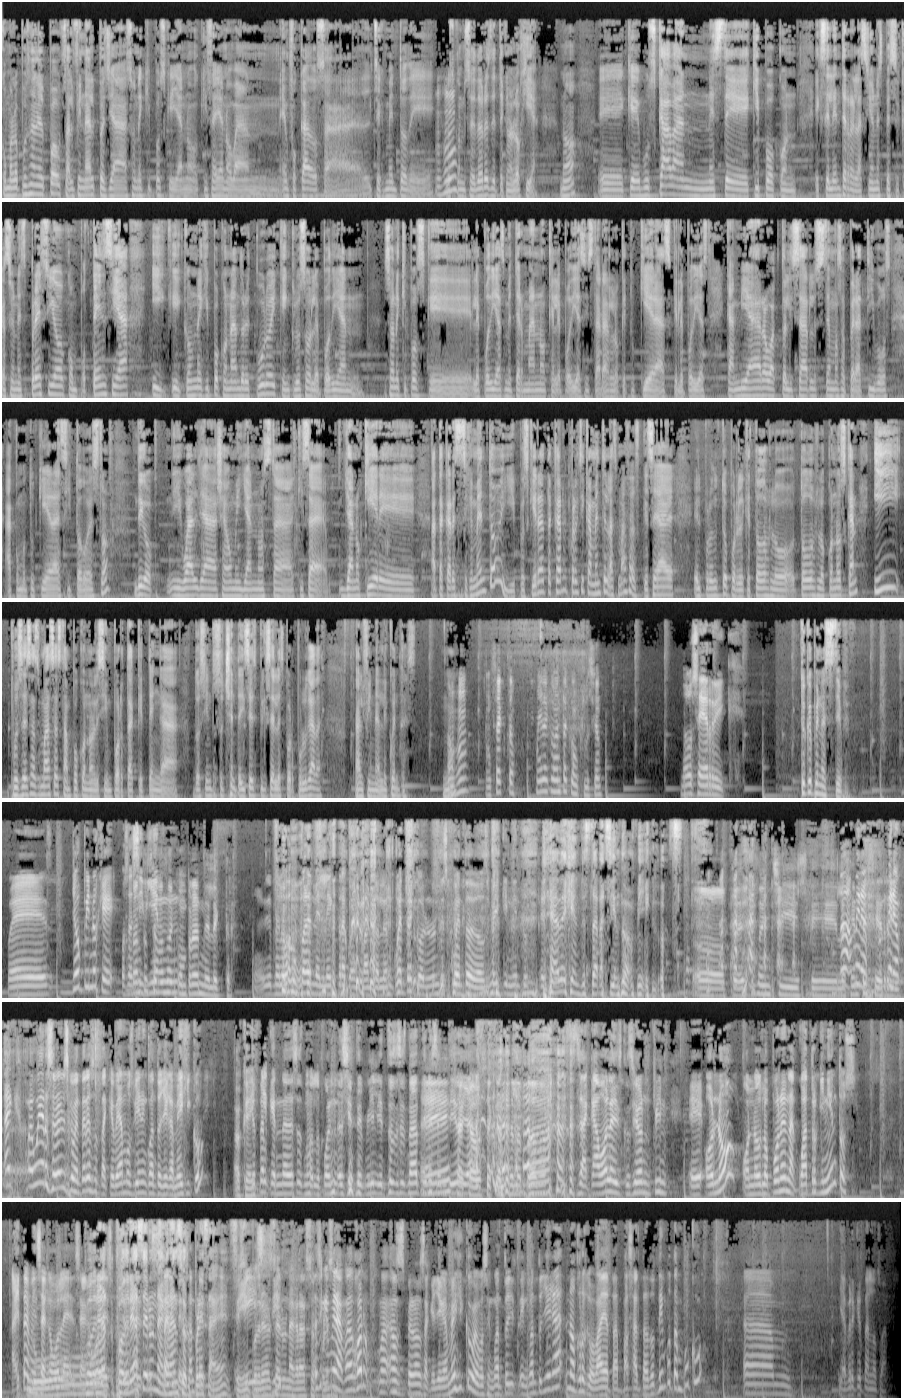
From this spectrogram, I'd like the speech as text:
como lo puse en el post, al final, pues ya son equipos que ya no, quizá ya no van enfocados al segmento de los conocedores de tecnología, ¿no? Eh, que buscaban este equipo con excelente relación especificaciones-precio, con potencia y, y con un equipo con Android puro y que incluso le podían son equipos que le podías meter mano, que le podías instalar lo que tú quieras, que le podías cambiar o actualizar los sistemas operativos a como tú quieras y todo esto. Digo, igual ya Xiaomi ya no está, quizá ya no quiere atacar ese segmento y pues quiere atacar prácticamente las masas, que sea el producto por el que todos lo, todos lo conozcan y pues esas masas tampoco no les importa que tenga 286 píxeles por pulgada, al final de cuentas, ¿no? Exacto. Mira qué bonita conclusión. No lo sé, Rick. ¿Tú qué opinas, Steve? Pues yo opino que, o sea, si ¿Cuánto bien te vas a comprar en Electra? me lo voy a comprar en Electra en cuanto lo encuentre con un descuento de 2500 pesos. Ya dejen de estar haciendo amigos. Oh, pero eso es un chiste. La No, gente mira, se ríe. mira, me voy a reservar mis comentarios hasta que veamos bien en cuánto llega a México. Ok. ¿Qué tal que nada de esos nos lo ponen a 7000 y entonces nada tiene Eh, sentido se ya? acabó, se todo. se acabó la discusión, fin. Eh, o no, o nos lo ponen a 4500. Ahí también se acabó la, se acabó Podría, la discusión. podría ser una gran sorpresa, ¿eh? Sí, podría ser una gran sorpresa. Así que mira, mejor vamos a esperarnos a que llegue a México, vemos en cuanto, en cuanto llega. No creo que vaya a pasar tanto tiempo tampoco. Am, y a ver qué tal nos va.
